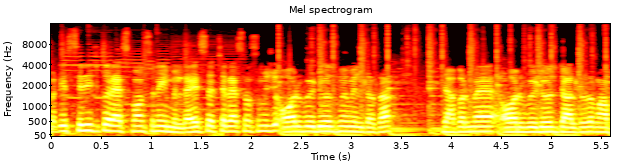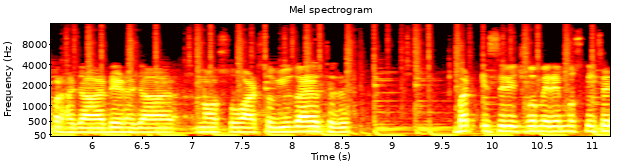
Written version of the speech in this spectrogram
बट इस सीरीज़ को रेस्पॉन्स नहीं मिल रहा है। इससे अच्छा रेस्पॉन्स मुझे और वीडियोज़ में मिलता था, जहाँ पर मैं और वीडियोज़ डालता था, वहाँ पर हज़ार, डेढ़ हज़ार, नौ सौ, आठ सौ व्यूज़ आए थे। बट इस सीरीज़ को मेरे मुश्किल से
